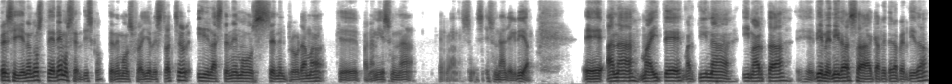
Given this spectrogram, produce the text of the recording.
persiguiéndonos, tenemos el disco, tenemos Fragile Structure y las tenemos en el programa, que para mí es una, es- una alegría. Eh, Ana, Maite, Martina y Marta, eh, bienvenidas a Carretera Perdida.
